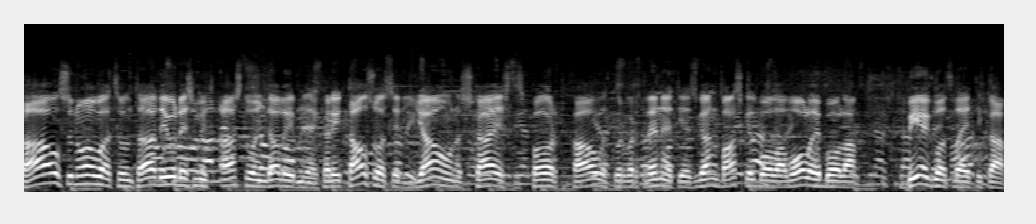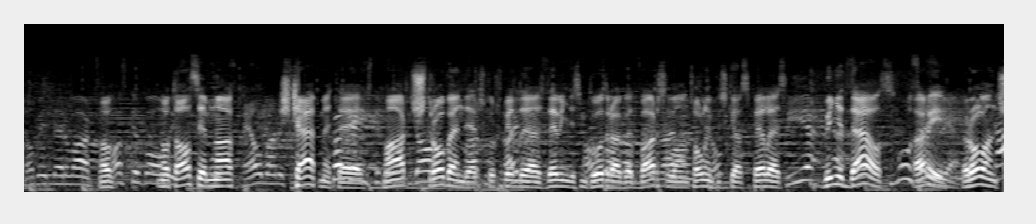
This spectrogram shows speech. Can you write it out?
Talsu novads un tā 28 dalībnieki. Arī Talsos ir jauna, skaista sporta hale, kur var trenēties gan basketbolā, volejbolā, vieglatlētikā. No, no Talsiem nāk šķēpmetēji Mārcis Strobenders, kurš piedalījās 92. gada Barcelonas Olimpiskajās spēlēs. Viņa dēls arī Rolands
